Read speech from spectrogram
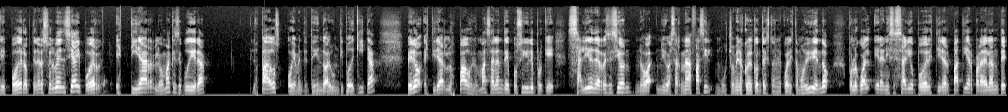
eh, poder obtener solvencia y poder estirar lo más que se pudiera los pagos, obviamente teniendo algún tipo de quita, pero estirar los pagos lo más adelante posible porque salir de recesión no, no, iba a ser nada fácil, mucho menos con el contexto en el cual estamos viviendo, por lo cual era necesario poder estirar, patear para adelante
